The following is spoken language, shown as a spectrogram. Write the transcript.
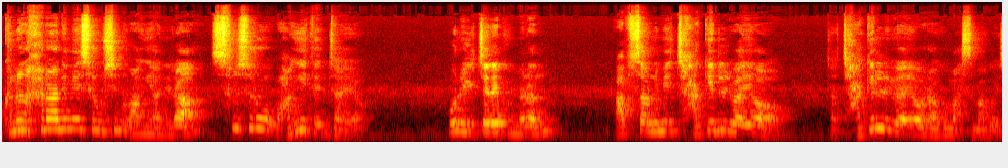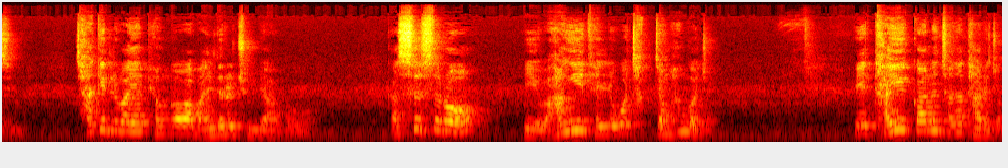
그는 하나님이 세우신 왕이 아니라 스스로 왕이 된 자예요. 오늘 1절에 보면은 압살롬이 자기를 위하여 자, 자기를 위하여라고 말씀하고 있습니다. 자기를 위하여 병거와 말들을 준비하고 그러니까 스스로 이 왕이 되려고 작정한 거죠. 이 다윗과는 전혀 다르죠.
